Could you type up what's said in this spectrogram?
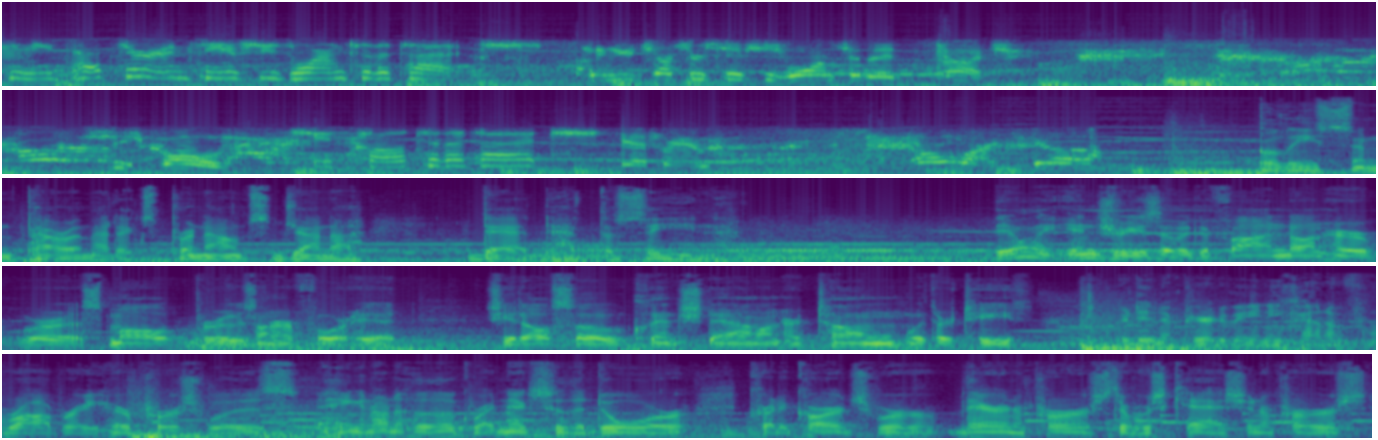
Can you touch her and see if she's warm to the touch? Can you touch her, see if she's warm to the touch? She's cold. She's cold to the touch. Yes, ma'am. Oh my God. Police and paramedics pronounce Jenna dead at the scene. The only injuries that we could find on her were a small bruise on her forehead. She had also clenched down on her tongue with her teeth. There didn't appear to be any kind of robbery. Her purse was hanging on a hook right next to the door. Credit cards were there in her purse. There was cash in her purse.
